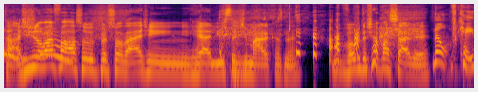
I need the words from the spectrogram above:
Tá. A gente não vai falar sobre personagem realista de marcas, né? vamos deixar passar, né? Não, porque aí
